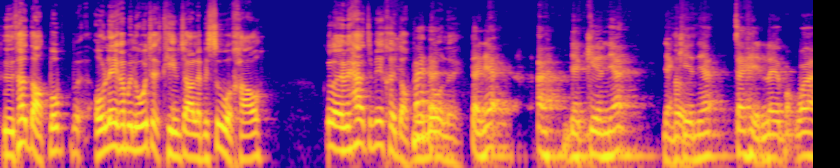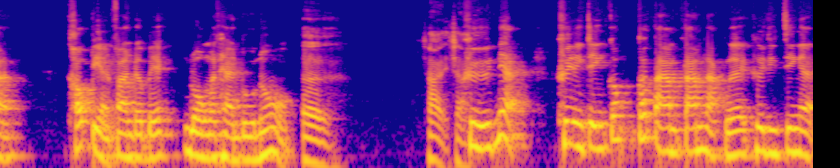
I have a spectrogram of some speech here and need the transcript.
คือถ้า drop ปุ๊บโอเล่เขาไม่รู้ว่าจะทีมจะเอาอะไรไปสู้กับเขาก็เลยไม่แทบจะไม่เคย drop บรูโน่เลย แต่เนี้ยอะอย่างเกมเนี้ยอย่างเออเกมเนี้ยจะเห็นเลยบอกว่าเขาเปลี่ยนฟานเดอร์เบกลงมาแทนบรูโน่เออ ใช่ใช่คือเนี่ย คือจริง ๆ ก็ก็ตามตามหลักเลย คือจริง ๆอะ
